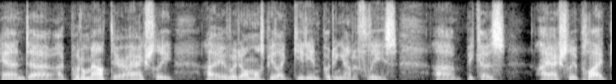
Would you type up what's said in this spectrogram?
And uh, I put them out there. I actually, uh, it would almost be like Gideon putting out a fleece um, because I actually applied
